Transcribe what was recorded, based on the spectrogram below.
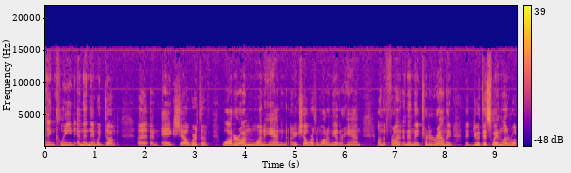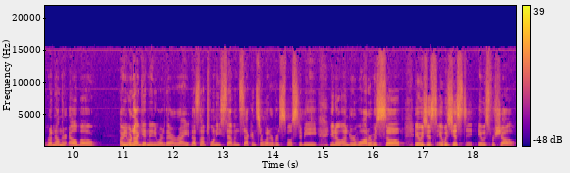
and cleaned, and then they would dump uh, an eggshell worth of water on one hand and an eggshell worth of water on the other hand on the front, and then they'd turn it around. They'd, they'd do it this way and let it run down their elbow. I mean, we're not getting anywhere there, right? That's not 27 seconds or whatever it's supposed to be, you know, underwater with soap. It was just, it was just, it was for show.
